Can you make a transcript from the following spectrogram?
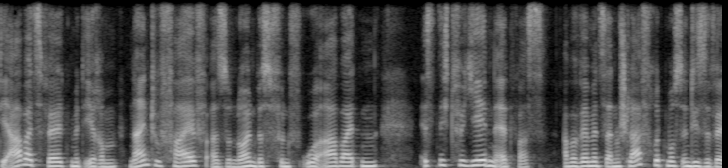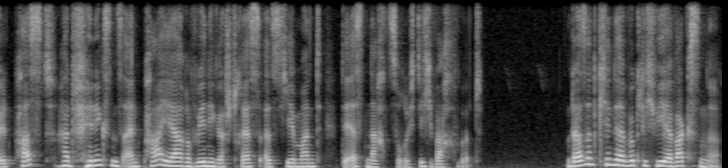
Die Arbeitswelt mit ihrem 9 to 5, also 9 bis 5 Uhr arbeiten, ist nicht für jeden etwas. Aber wer mit seinem Schlafrhythmus in diese Welt passt, hat wenigstens ein paar Jahre weniger Stress als jemand, der erst nachts so richtig wach wird. Und da sind Kinder wirklich wie Erwachsene.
